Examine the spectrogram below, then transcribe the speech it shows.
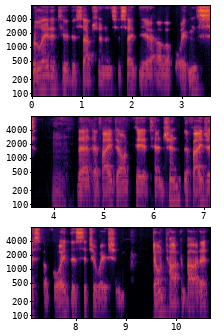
related to deception is this idea of avoidance. Mm. That if I don't pay attention, if I just avoid this situation, don't talk about it,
